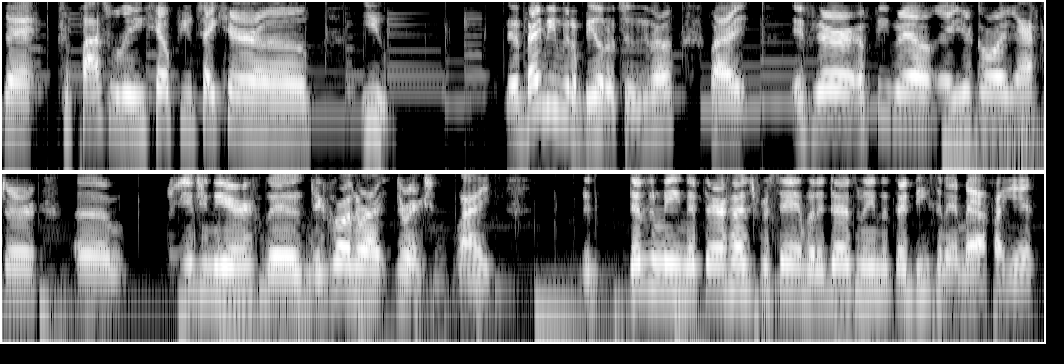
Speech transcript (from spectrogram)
that could possibly help you take care of you. And maybe even a build or two, you know? Like if you're a female and you're going after um, an engineer, then you're going the right direction. Like doesn't mean that they're 100%, but it does mean that they're decent at math, I guess.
